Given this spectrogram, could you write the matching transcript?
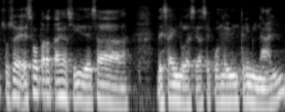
Eso se- esos aparatajes así de esa, de esa índole se hace cuando hay un criminal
